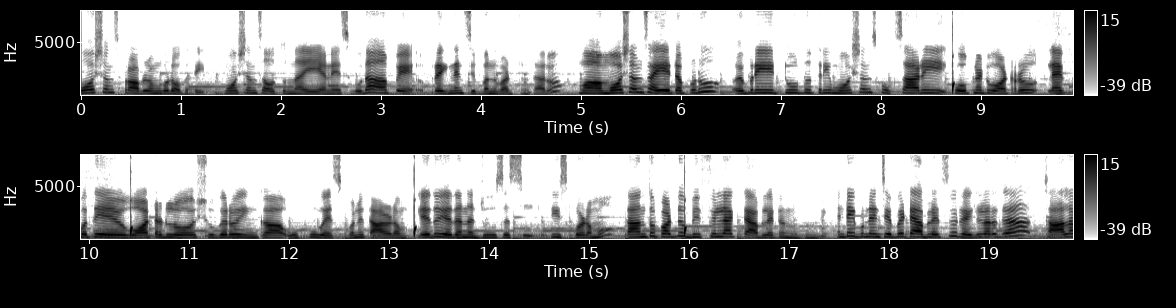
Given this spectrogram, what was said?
మోషన్స్ ప్రాబ్లం కూడా ఒకటి. మోషన్స్ అవుతున్నాయి అనేసి కూడా ప్రెగ్నెంట్స్ ఇబ్బంది పడుతుంటారు. మోషన్స్ అయ్యేటప్పుడు every two to three motions ఒకసారి కోకోనట్ వాటర్ లేకపోతే వాటర్లో షుగర్ ఇంకా ఉప్పు వేసుకొని తాగడం లేదు ఏదైనా జ్యూసెస్ తీసుకోవడము. దాంతో పాటు బిఫిలాక్ టాబ్లెట్ అని ఉంటుంది. అంటే ఇప్పుడు నేను చెప్పే టాబ్లెట్స్ రెగ్యులర్గా చాలా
